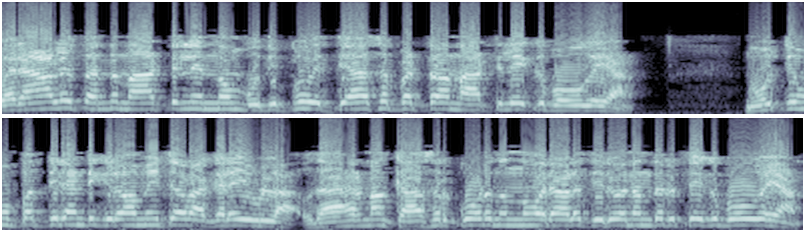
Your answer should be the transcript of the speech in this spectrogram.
ഒരാൾ തന്റെ നാട്ടിൽ നിന്നും ഉതിപ്പ് വ്യത്യാസപ്പെട്ട നാട്ടിലേക്ക് പോവുകയാണ്. നൂറ്റി മുപ്പത്തിരണ്ട് കിലോമീറ്റർ അകലെയുള്ള ഉദാഹരണം കാസർകോട് നിന്നും ഒരാൾ തിരുവനന്തപുരത്തേക്ക് പോവുകയാണ്.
